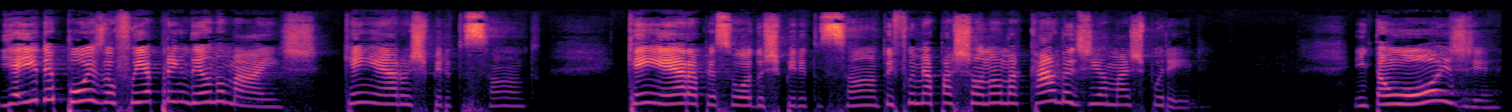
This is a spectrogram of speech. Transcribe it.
E aí depois eu fui aprendendo mais quem era o Espírito Santo, quem era a pessoa do Espírito Santo, e fui me apaixonando a cada dia mais por ele. Então hoje,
